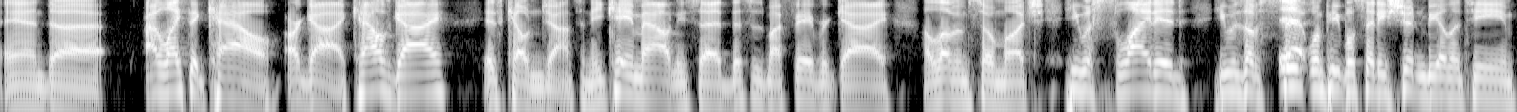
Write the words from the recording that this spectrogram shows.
and uh, I like that Cal, our guy, Cal's guy is Keldon Johnson. He came out and he said, "This is my favorite guy. I love him so much." He was slighted. He was upset It- when people said he shouldn't be on the team,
